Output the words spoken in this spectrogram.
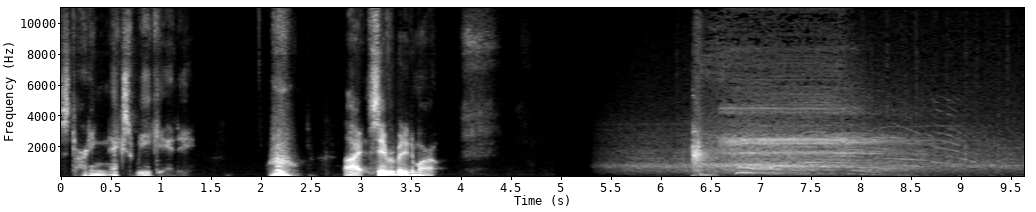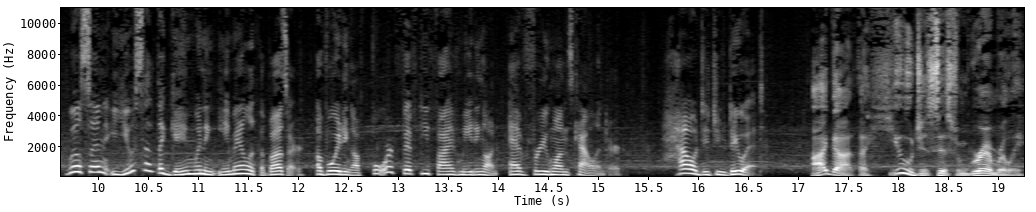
starting next week, Andy. Whew. All right. See everybody tomorrow. Wilson, you sent the game winning email at the buzzer, avoiding a 455 meeting on everyone's calendar. How did you do it? I got a huge assist from Grammarly,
